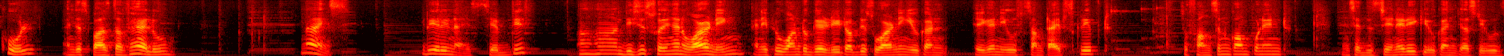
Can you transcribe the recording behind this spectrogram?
cool and just pass the value. Nice. Really nice. Save this uh this is showing a warning and if you want to get rid of this warning you can again use some typescript. So function component inside this generic you can just use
